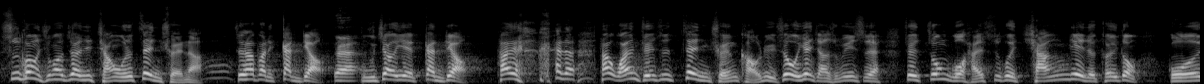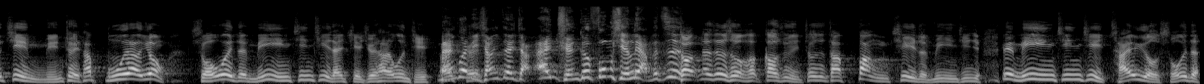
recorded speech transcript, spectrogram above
失控的情况之下，你抢我的政权呐？所以他把你干掉，对，补教业干掉，他 看到他完全是政权考虑。所以我现在讲什么意思呢？所以中国还是会强烈的推动国进民退，他不要用所谓的民营经济来解决他的问题。难怪李强一直在讲安全跟风险两个字。好，那这个时候告诉你，就是他放弃了民营经济，因为民营经济才有所谓的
